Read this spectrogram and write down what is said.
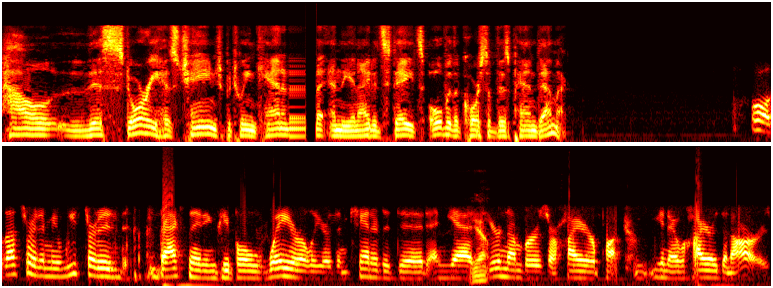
how this story has changed between Canada and the United States over the course of this pandemic. Well, that's right. I mean, we started vaccinating people way earlier than Canada did, and yet yeah. your numbers are higher, you know, higher than ours.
